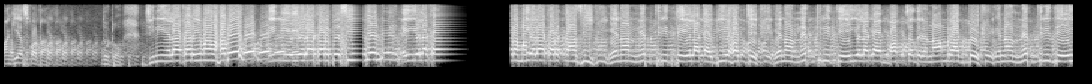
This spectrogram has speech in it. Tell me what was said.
বাকি আছে কটা? দুটো। যিনি এলাকার ইমাম হবে, তিনি এই এলাকার প্রেসিডেন্ট, এই এলাকার এই এলাকার কাজী, এনার নেতৃত্বে এলাকায় বিয়ে হচ্ছে, এনার নেতৃত্বে এই এলাকায় বাচ্চাদের নাম রাখবে, এনার নেতৃত্বে এই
